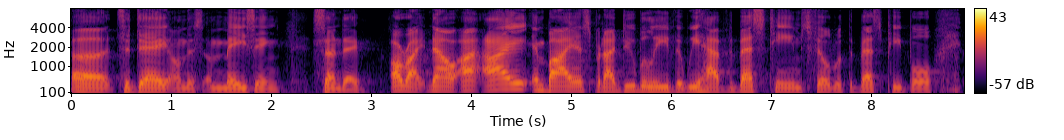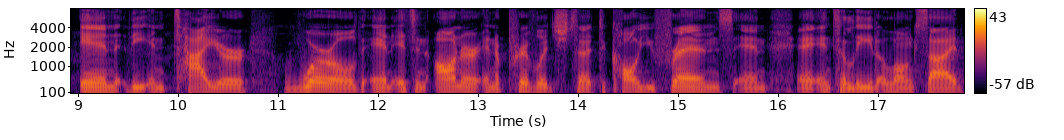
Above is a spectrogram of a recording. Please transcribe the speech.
uh, today on this amazing Sunday. All right, now I, I, am biased, but I do believe that we have the best teams filled with the best people in the entire world. And it's an honor and a privilege to, to call you friends and, and to lead alongside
